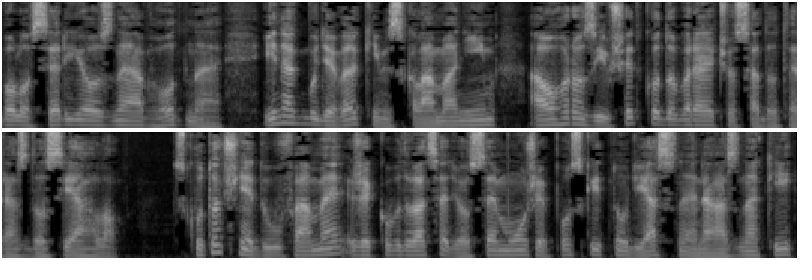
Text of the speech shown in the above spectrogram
bolo seriózne a vhodné, inak bude veľkým sklamaním a ohrozí všetko dobré, čo sa doteraz dosiahlo. Skutočne dúfame, že COP28 môže poskytnúť jasné náznaky,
